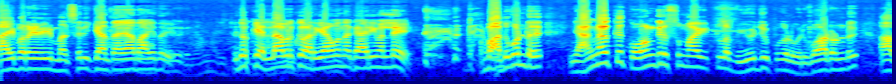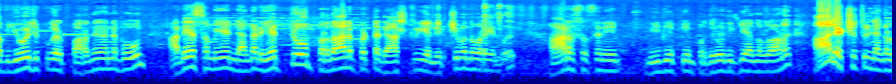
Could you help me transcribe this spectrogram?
റായ്ബറേലിയിൽ മത്സരിക്കാൻ തയ്യാറായത്? ഇതൊക്കെ എല്ലാവർക്കും അറിയാവുന്ന കാര്യമല്ലേ? അപ്പോൾ അതുകൊണ്ട് ഞങ്ങൾക്ക് കോൺഗ്രസുമായിട്ടുള്ള വിയോജിപ്പുകൾ ഒരുപാടുണ്ട്. ആ വിയോജിപ്പുകൾ പറഞ്ഞു തന്നെ പോവും. അതേസമയം ഞങ്ങളുടെ ഏറ്റവും പ്രധാനപ്പെട്ട രാഷ്ട്രീയ ലക്ഷ്യമെന്ന് പറയുന്നത് ആർ എസ് എസിനെയും ബി ജെ പിയും പ്രതിരോധിക്കുക എന്നുള്ളതാണ്. ആ ലക്ഷ്യത്തിൽ ഞങ്ങൾ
